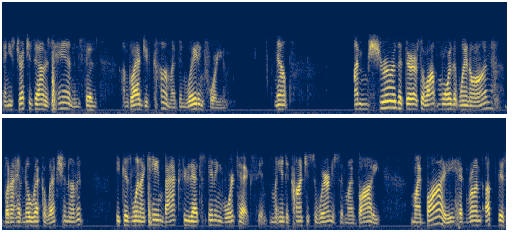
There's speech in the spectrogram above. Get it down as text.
And he stretches out his hand and says, I'm glad you've come. I've been waiting for you. Now, I'm sure that there's a lot more that went on, but I have no recollection of it because when I came back through that spinning vortex in, into conscious awareness of my body, my body had run up this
